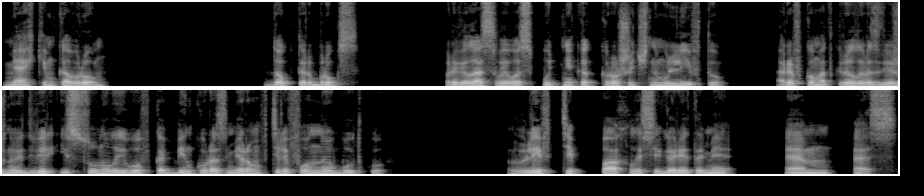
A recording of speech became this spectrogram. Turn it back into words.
мягким ковром. Доктор Брукс провела своего спутника к крошечному лифту, рывком открыла раздвижную дверь и сунула его в кабинку размером в телефонную будку. В лифте пахло сигаретами МС.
